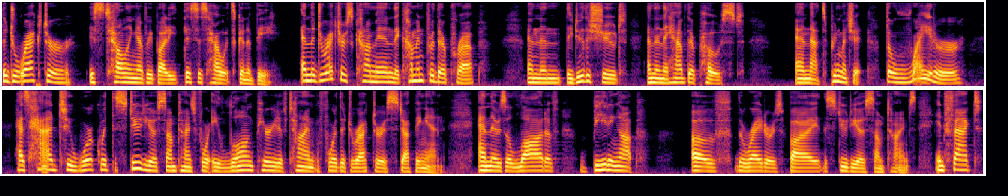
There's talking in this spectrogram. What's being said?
The director is telling everybody this is how it's going to be. And the directors come in, they come in for their prep, and then they do the shoot, and then they have their post. And that's pretty much it. The writer has had to work with the studio sometimes for a long period of time before the director is stepping in. And there's a lot of beating up of the writers by the studios sometimes. In fact,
